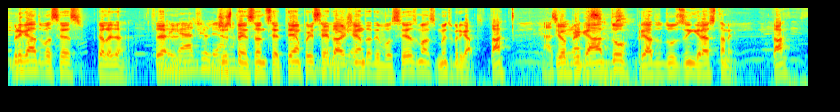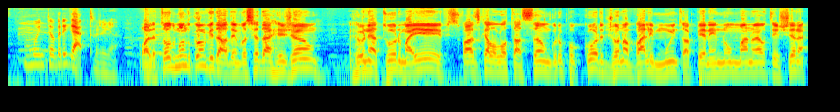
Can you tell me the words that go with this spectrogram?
Obrigado vocês pela obrigado, Juliana. dispensando esse tempo e sair da agenda de vocês, mas muito obrigado, tá? Nós e obrigado, obrigado dos ingressos também, tá? Muito obrigado. obrigado. Olha, todo mundo convidado, hein? Você da região, reúne a turma aí, faz aquela lotação, grupo Cordiona vale muito a pena, hein? No Manuel Teixeira.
